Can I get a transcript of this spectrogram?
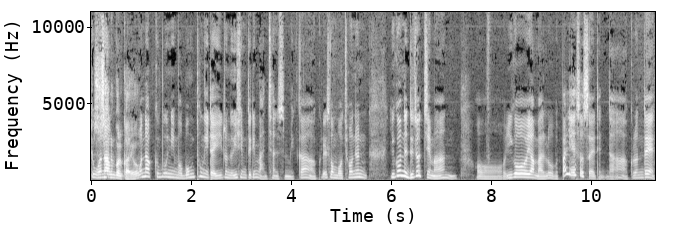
수사하는 워낙, 걸까요? 워낙 그분이 뭐 몸통이다 이런 의심들이 많지 않습니까? 그래서 뭐 저는 이거는 늦었지만 어 이거야말로 빨리 했었어야 된다. 그런데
